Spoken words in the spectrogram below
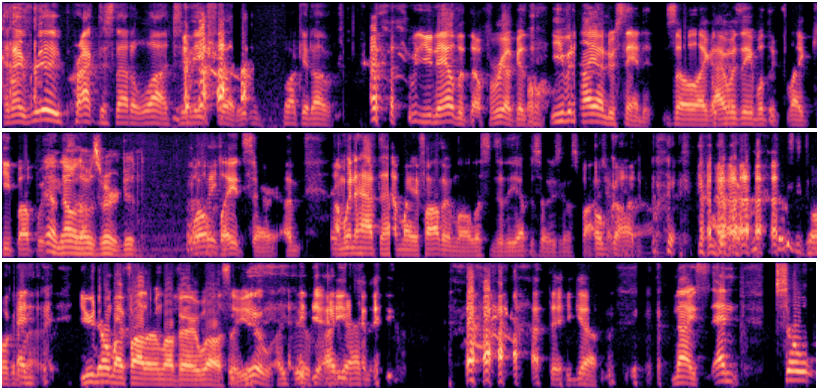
And I really practiced that a lot to make sure I didn't fuck it up. you nailed it though, for real, because Oh. even I understand it. So like I was able to like keep up with Yeah, you. no, so- that was very good. well Thank you. played, sir. I'm, I'm going to have to have my father-in-law listen to the episode. He's going to spot. Oh check God. what is he talking And about? you know my father-in-law very well, so I you do. I do. yeah, I he's gonna- there you go. nice. And so,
